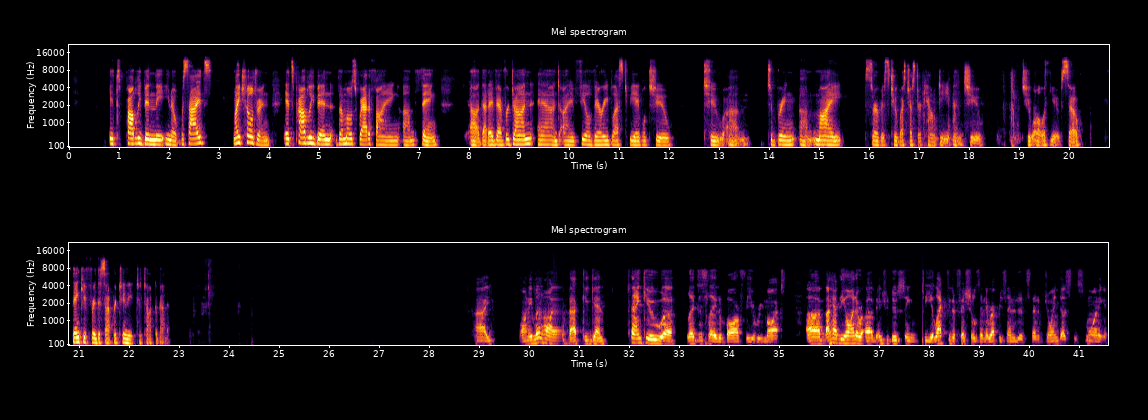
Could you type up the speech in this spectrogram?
it's probably been the you know besides my children, it's probably been the most gratifying um, thing uh, that I've ever done, and I feel very blessed to be able to to um, to bring um, my service to Westchester County and to to all of you. So, thank you for this opportunity to talk about it. Hi, Arnie Linhart back again. Thank you, uh, Legislative Barr for your remarks. Um, I have the honor of introducing the elected officials and the representatives that have joined us this morning.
